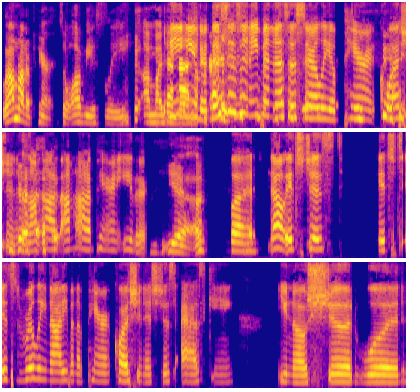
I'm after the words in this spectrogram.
Well, I'm not a parent, so obviously I might be. Me either. This isn't even necessarily a parent question because I'm not. I'm not a parent either. Yeah. But no, it's just it's it's really not even a parent question. It's just asking, you know, should would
